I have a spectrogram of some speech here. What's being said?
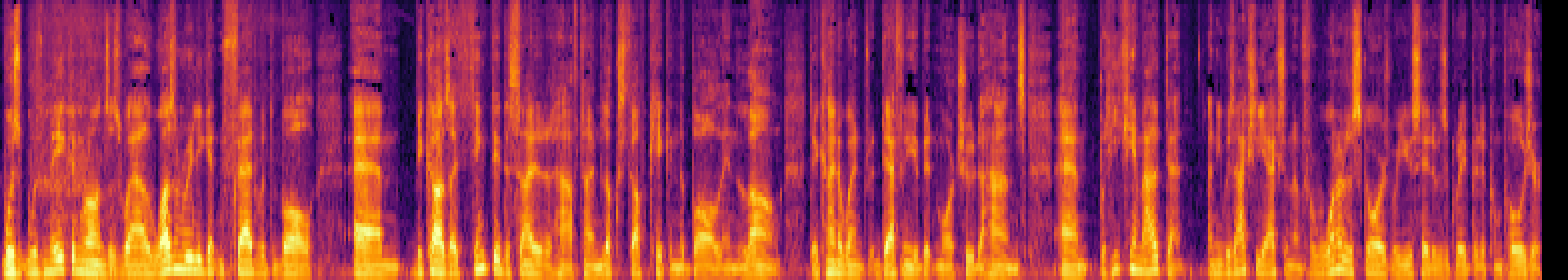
was was making runs as well, wasn't really getting fed with the ball. Um, because I think they decided at halftime, look, stop kicking the ball in long. They kind of went definitely a bit more through the hands. Um, but he came out then, and he was actually excellent. And for one of the scores where you said there was a great bit of composure,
